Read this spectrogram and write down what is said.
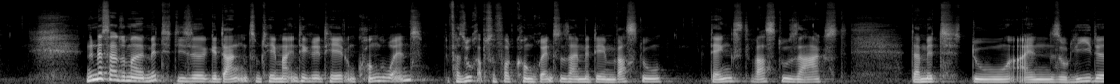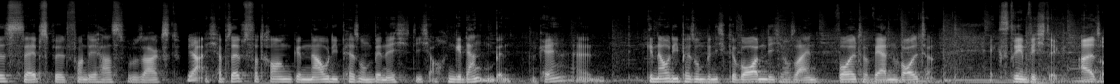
Nimm das also mal mit, diese Gedanken zum Thema Integrität und Kongruenz. Versuch ab sofort kongruent zu sein mit dem, was du denkst, was du sagst, damit du ein solides Selbstbild von dir hast, wo du sagst, ja, ich habe Selbstvertrauen, genau die Person bin ich, die ich auch in Gedanken bin. Okay? Äh, genau die Person bin ich geworden, die ich auch sein wollte, werden wollte. Extrem wichtig. Also,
